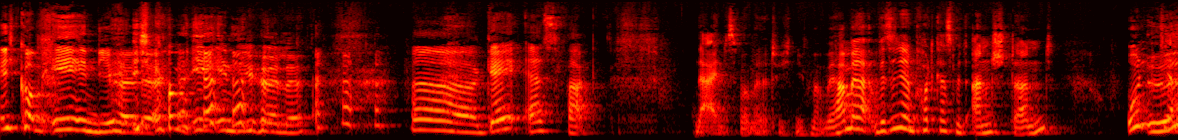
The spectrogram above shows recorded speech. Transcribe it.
Ich komme eh in die Hölle. Ich komme eh in die Hölle. Ah, gay as fuck. Nein, das wollen wir natürlich nicht machen. Wir, haben ja, wir sind ja ein Podcast mit Anstand. Und Ax-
